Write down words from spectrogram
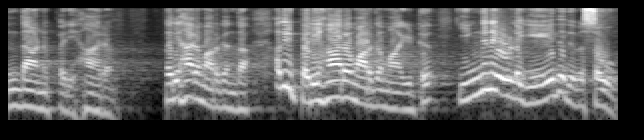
എന്താണ് പരിഹാരം? പരിഹാര മാർഗം എന്താ? അതിന് പരിഹാര മാർഗമായിട്ട് ഇങ്ങനെയുള്ള ഏത് ദിവസവും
